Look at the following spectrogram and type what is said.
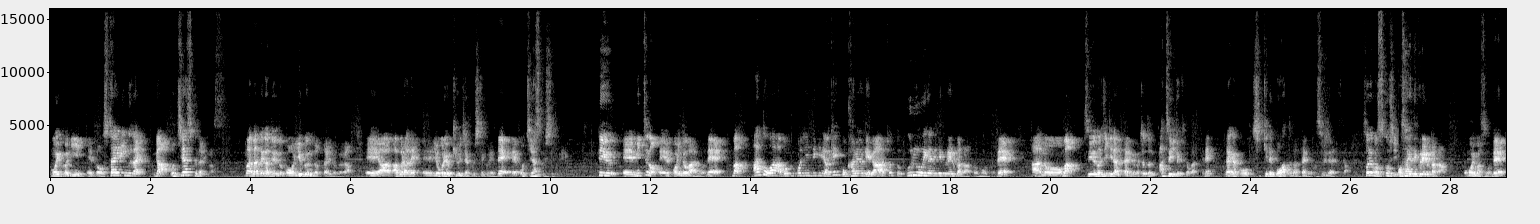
もう一個に、えっ、ー、と、スタイリング剤が落ちやすくなります。まあ、なぜかというと、こう、油分だったりとかが、えー、油で、えー、汚れを吸着してくれて、で、落ちやすくしてくれる。っていう、えー、3つの、えー、ポイントがあるので、まあ、あとは僕個人的には結構髪の毛がちょっと潤いが出てくれるかなと思うので、あの、まあ、梅雨の時期だったりとか、ちょっと暑い時とかってね、なんかこう、湿気でボワッとなったりとかするじゃないですか。それも少し抑えてくれるかなと思いますので、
